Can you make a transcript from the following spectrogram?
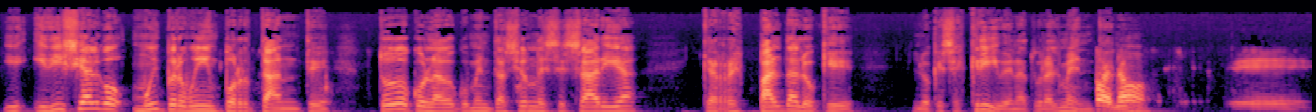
Y, dice algo muy, pero muy importante, todo con la documentación necesaria que respalda lo que, lo que se escribe, naturalmente. Bueno, eh,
